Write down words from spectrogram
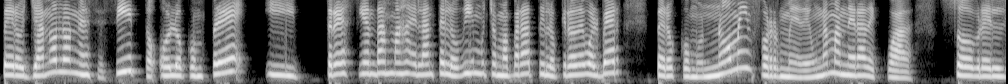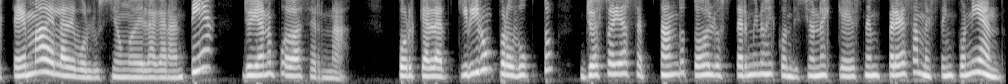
pero ya no lo necesito o lo compré y tres tiendas más adelante lo vi mucho más barato y lo quiero devolver, pero como no me informé de una manera adecuada sobre el tema de la devolución o de la garantía, yo ya no puedo hacer nada, porque al adquirir un producto, yo estoy aceptando todos los términos y condiciones que esta empresa me está imponiendo.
